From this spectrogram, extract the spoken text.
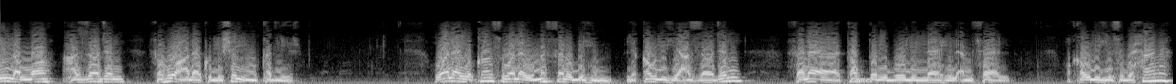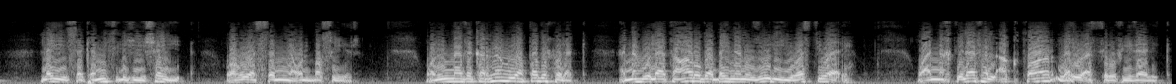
إلا الله عز وجل فهو على كل شيء قدير. ولا يقاس ولا يمثل بهم لقوله عز وجل فلا تضربوا لله الأمثال وقوله سبحانه ليس كمثله شيء وهو السميع البصير ومما ذكرناه يتضح لك أنه لا تعارض بين نزوله واستوائه وأن اختلاف الأقطار لا يؤثر في ذلك.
